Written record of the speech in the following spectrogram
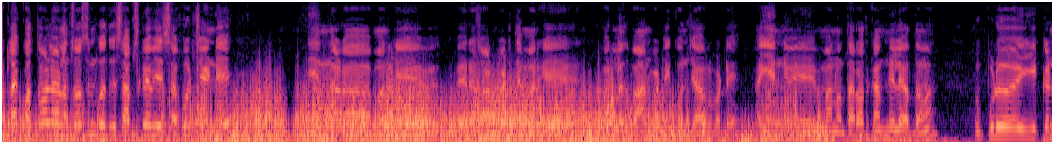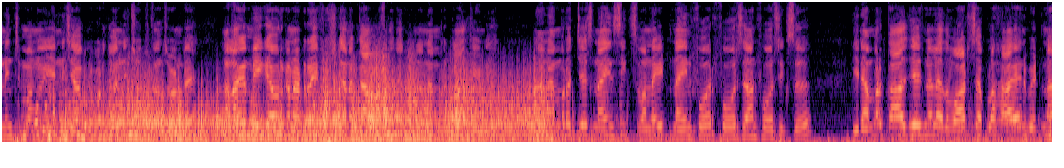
అట్లా కొత్త వాళ్ళు వాళ్ళని చూసిన కొద్దిగా సబ్స్క్రైబ్ చేసి సపోర్ట్ చేయండి. దీని మనకి వేరే చోట పెడితే మనకి పర్లేదు బాగానే పడ్డాయి కొన్ని చేపలు పడ్డాయి. అవన్నీ మనం తర్వాత కంపెనీలో వేద్దాము? ఇప్పుడు ఇక్కడ నుంచి మనం ఎన్ని చేపలు పడతాం అన్ని చూపిస్తాను చూడండి. అలాగే మీకు ఎవరికైనా డ్రై ఫిష్ కనుక కావాల్సిన నెంబర్ కాల్ చేయండి. నా నెంబర్ వచ్చేసి nine six one eight nine four four seven four six. ఈ నెంబర్ కాల్ చేసినా లేదా వాట్సాప్లో హాయ్ అని పెట్టినా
